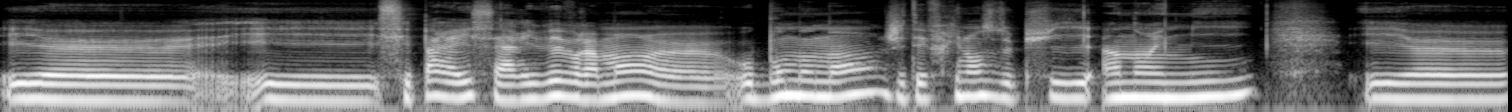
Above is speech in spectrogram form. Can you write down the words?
et, euh, et c'est pareil, c'est arrivé vraiment euh, au bon moment. J'étais freelance depuis un an et demi, et euh,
